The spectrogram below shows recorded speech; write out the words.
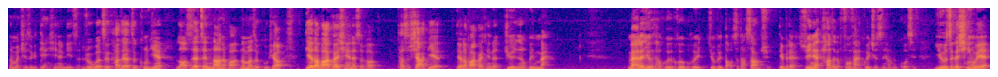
那么就是个典型的例子。如果这它在这空间老是在震荡的话，那么这股票跌到八块钱的时候，它是下跌跌到八块钱的，就有人会买，买了以后它会会不会就会导致它上去，对不对？所以呢，它这个负反馈就是这样的过程，有这个行为，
